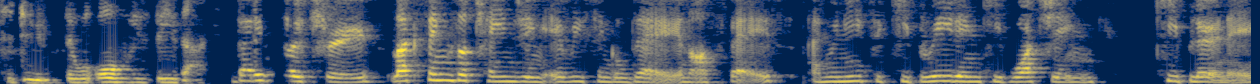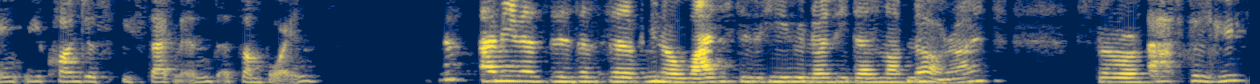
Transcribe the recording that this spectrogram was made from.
to do. There will always be that. That is so true. Like things are changing every single day in our space, and we need to keep reading, keep watching, keep learning. You can't just be stagnant at some point. I mean, as the, there's the, you know, wisest is he who knows he does not know, right? So Absolutely.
